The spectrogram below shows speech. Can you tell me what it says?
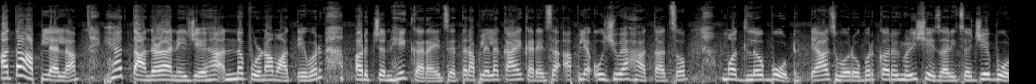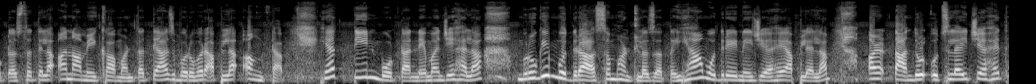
आता आपल्याला ह्या तांदळाने जे ह्या अन्नपूर्णा मातेवर अर्चन हे करायचं आहे तर आपल्याला काय करायचं? आपल्या उजव्या हाताचं मधलं बोट त्याचबरोबर करंगळी शेजारीचं जे बोट असतं त्याला अनामिका म्हणतात. त्याचबरोबर आपला अंगठा. ह्या तीन बोटांनी म्हणजे ह्याला मृगी मुद्रा असं म्हटलं जातं. ह्या मुद्रेने जे आहे आपल्याला तांदूळ उचलायचे आहेत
